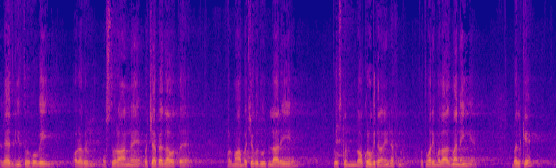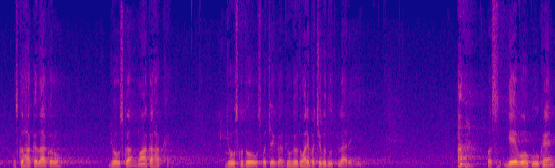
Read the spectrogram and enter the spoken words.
علیحدگی تو ہو گئی۔ اور اگر اس دوران میں بچہ پیدا ہوتا ہے اور ماں بچے کو دودھ پلا رہی ہے تو اس کو نوکروں کی طرح نہیں رکھنا وہ تمہاری ملازمہ نہیں ہے، بلکہ اس کا حق ادا کرو جو اس کا ماں کا حق ہے، جو اس کو دو اس بچے کا، کیونکہ وہ تمہارے بچے کو دودھ پلا رہی ہے۔ بس یہ وہ حقوق ہیں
